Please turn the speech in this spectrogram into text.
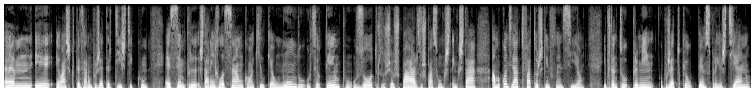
Um, eu acho que pensar um projeto artístico é sempre estar em relação com aquilo que é o mundo, o seu tempo, os outros, os seus pares, o espaço em que está. Há uma quantidade de fatores que influenciam. E, portanto, para mim, o projeto que eu penso para este ano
